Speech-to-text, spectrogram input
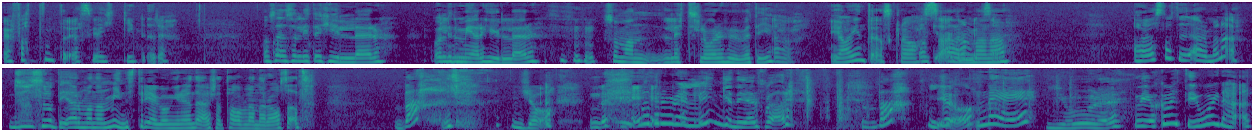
Jag fattade inte det så jag gick in i det. Och sen så lite hyller. Och lite Mm. mer hyller. som man lätt slår huvudet i. Ja. Jag har ju inte ens Och glasögon. armarna. Liksom. Har jag stått i armarna? Du har slått i armarna minst tre gånger i den där så att tavlan har rasat. Va? Ja. Nej. Vad tror du den ligger ner för? Va? Ja. Nej. Jo det. Men jag kommer inte ihåg det här.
